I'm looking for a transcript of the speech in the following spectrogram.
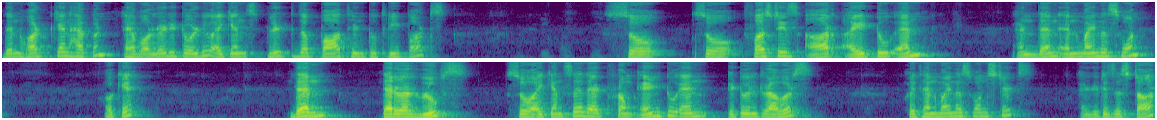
then what can happen? I have already told you I can split the path into three parts. So so first is Ri to n and then n minus 1 okay then there are loops so I can say that from n to n it will traverse with n minus 1 states and it is a star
